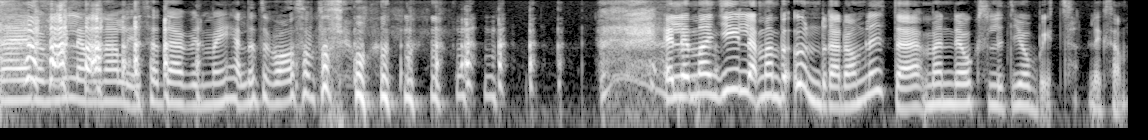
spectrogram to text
Nej, de gillar man aldrig, så där vill man ju heller inte vara som person. Eller man gillar, man beundrar dem lite men det är också lite jobbigt. Liksom.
